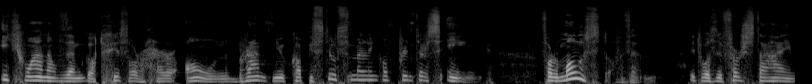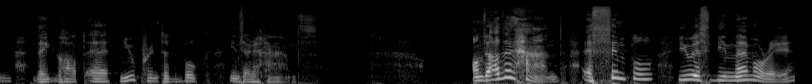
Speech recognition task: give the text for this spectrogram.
each one of them got his or her own brand new copy, still smelling of printer's ink. For most of them, it was the first time they got a new printed book in their hands. On the other hand, a simple USB memory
